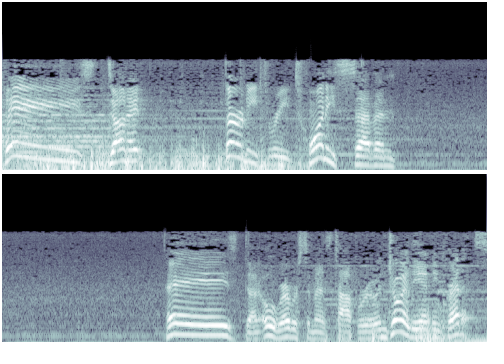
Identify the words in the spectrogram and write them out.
He's done it. 3327. Hayes done. Oh, Rubber Cement's Taparu. Enjoy the ending credits.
